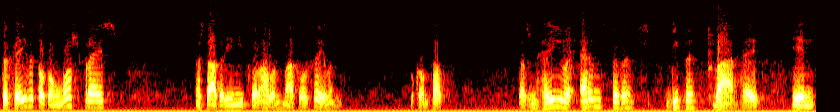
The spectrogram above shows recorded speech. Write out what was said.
te geven tot een losprijs. Dan staat er hier niet voor allen, maar voor velen. Hoe komt dat? Dat is een hele ernstige, diepe waarheid in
